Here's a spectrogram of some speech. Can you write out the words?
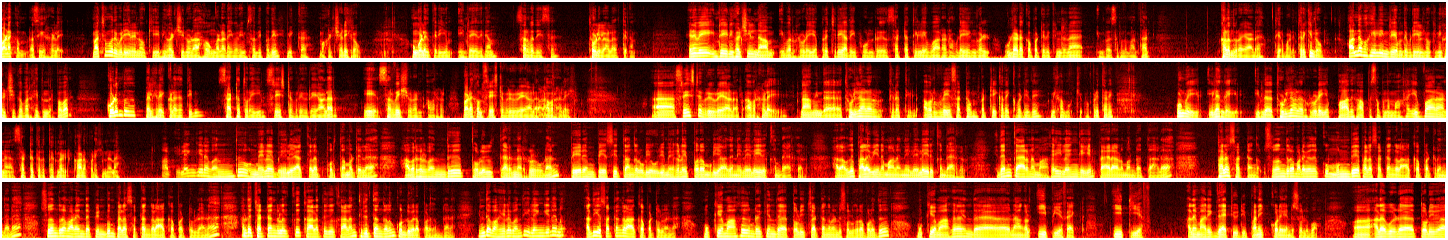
வணக்கம் ரசிகர்களே. மற்றொரு விடியலை நோக்கி நிகழ்ச்சியினூடாக உங்கள் அனைவரையும் சந்திப்பதில் மிக்க மகிழ்ச்சி அடைகிறோம். உங்களுக்கு தெரியும் இன்றைய தினம் சர்வதேச தொழிலாளர் தினம். எனவே இன்றைய நிகழ்ச்சியில் நாம் இவர்களுடைய பிரச்சனை அதை போன்று சட்டத்தில் எவ்வாறான விடயங்கள் உள்ளடக்கப்பட்டிருக்கின்றன என்பது சம்பந்தமாக தான் கலந்துரையாட தீர்மானித்திருக்கின்றோம். அந்த வகையில் இன்றைய எமது விடியல் நோக்கி நிகழ்ச்சிக்கு வருகை தந்திருப்பவர் கொழும்பு பல்கலைக்கழகத்தின் சட்டத்துறையின் சிரேஷ்ட விரிவுரையாளர் ஏ சர்வேஸ்வரன் அவர்கள். வணக்கம் சிரேஷ்ட விரிவுரையாளர் அவர்களே. சிரேஷ்ட விரிவுரையாளர் அவர்களை நாம் இந்த தொழிலாளர் தினத்தில் அவர்களுடைய சட்டம் பற்றி கதைக்க வேண்டியது மிக முக்கியம். அப்படித்தானே? உண்மையில் இலங்கையில் இந்த தொழிலாளர்களுடைய பாதுகாப்பு சம்பந்தமாக எவ்வாறான சட்ட திருத்தங்கள் காணப்படுகின்றன? இலங்கையில் வந்து உண்மையில் வேலையாட்களை பொறுத்த மட்டும் இல்லை அவர்கள் வந்து தொழில் தருணர்களுடன் பேரம் பேசி தங்களுடைய உரிமைகளை பெற முடியாத நிலையில் இருக்கின்றார்கள். அதாவது பலவீனமான நிலையில் இருக்கின்றார்கள். இதன் காரணமாக இலங்கையில் பாராளுமன்றத்தால் பல சட்டங்கள் சுதந்திரம் அடைவதற்கு முன்பே பல சட்டங்கள் ஆக்கப்பட்டிருந்தன. சுதந்திரம் அடைந்த பின்பும் பல சட்டங்கள் ஆக்கப்பட்டுள்ளன. அந்த சட்டங்களுக்கு காலத்துக்கு காலம் திருத்தங்களும் கொண்டு வரப்படுகின்றன இந்த வகையில் வந்து இலங்கையில் அதிக சட்டங்கள் ஆக்கப்பட்டுள்ளன. முக்கியமாக இன்றைக்கு இந்த தொழிற்சட்டங்கள் என்று சொல்கிற பொழுது முக்கியமாக இந்த நாங்கள் இபிஎஃப் ஆக்ட் இடிஎஃப் அதே மாதிரி கிராட்டுவிட்டி பணிக்கொடை என்று சொல்லுவோம். அதை விட தொழில்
